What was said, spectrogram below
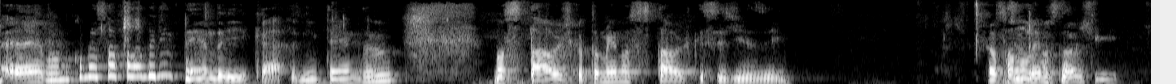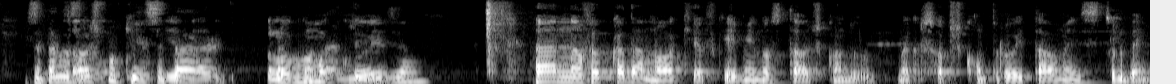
É, vamos começar a falar da Nintendo aí, cara. Nintendo nostálgico, eu tô meio nostálgico esses dias aí. Eu só você não tá lembro. Nostálgico... Você tá nostálgico por quê? Você tá. Falou alguma coisa. Ah, não, foi por causa da Nokia. Eu fiquei meio nostálgico quando a Microsoft comprou e tal, mas tudo bem.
